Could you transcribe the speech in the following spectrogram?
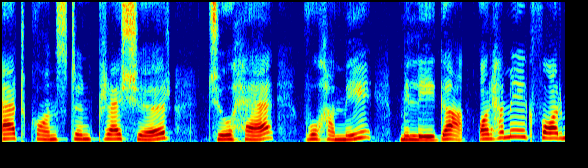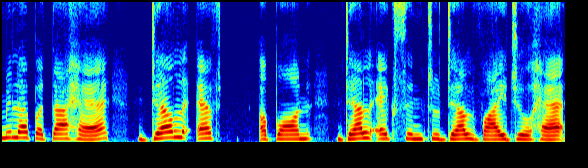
at constant pressure जो है वो हमें मिलेगा। और हमें एक फॉर्मूला पता है del F upon del X into del Y जो है,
